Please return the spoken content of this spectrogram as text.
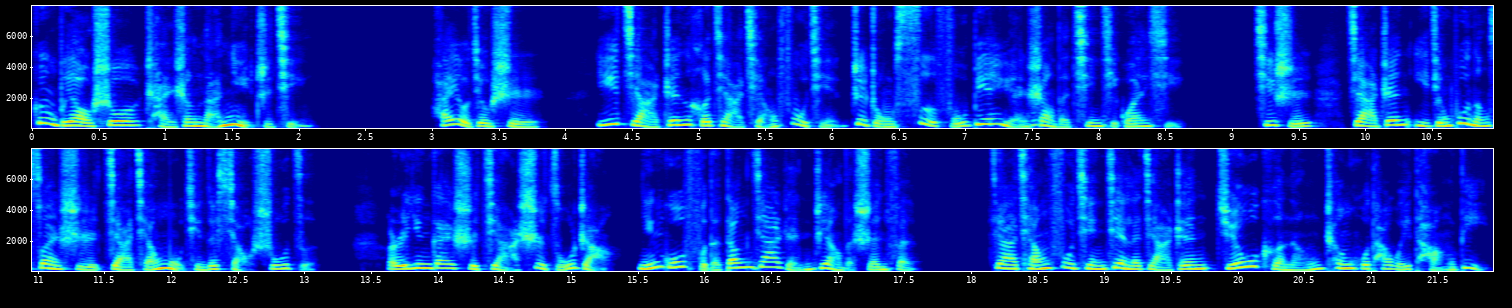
更不要说产生男女之情。还有就是以贾珍和贾强父亲这种四福边缘上的亲戚关系，其实贾珍已经不能算是贾强母亲的小叔子，而应该是贾氏族长、宁国府的当家人这样的身份。贾强父亲见了贾珍，绝无可能称呼他为堂弟，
